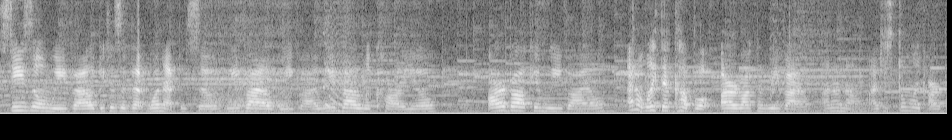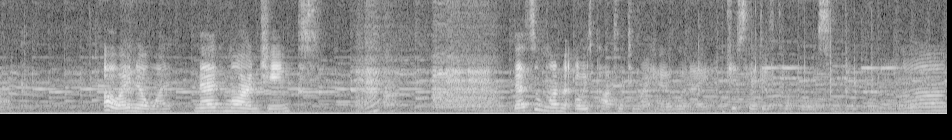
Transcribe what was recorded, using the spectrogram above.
Seasonal Weavile, because of that one episode. Weavile, Weavile, Weavile, Lucario. Arbok and Weavile. I don't like that couple, Arbok and Weavile. I don't know. I just don't like Arbok. Oh, I know one. Magmar and Jynx. That's the one that always pops into my head when I just think of couples. Uh,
